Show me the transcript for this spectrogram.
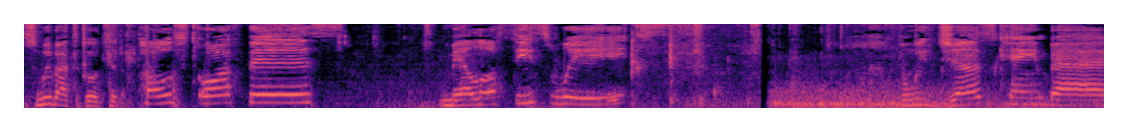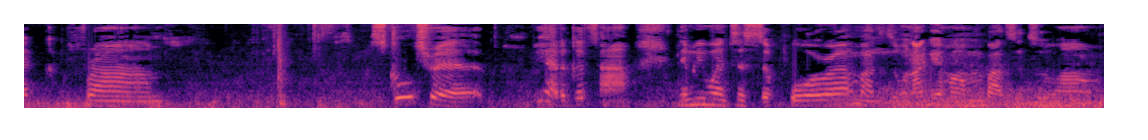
So we're about to go to the post office, mail off these wigs. And we just came back from school trip. We had a good time. Then we went to Sephora. I'm about to do when I get home. I'm about to do um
